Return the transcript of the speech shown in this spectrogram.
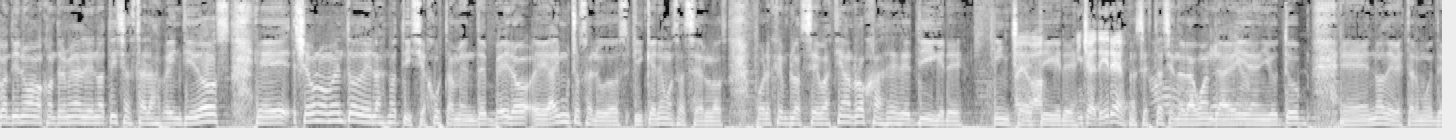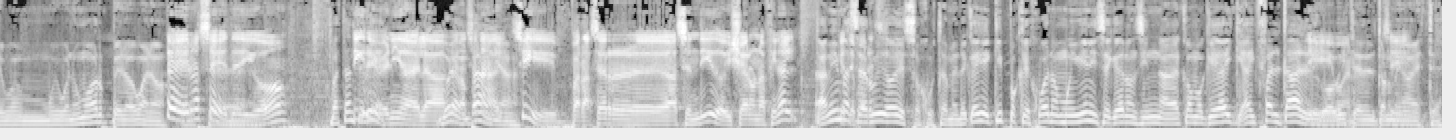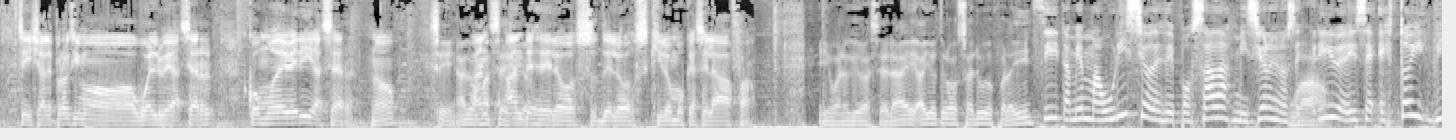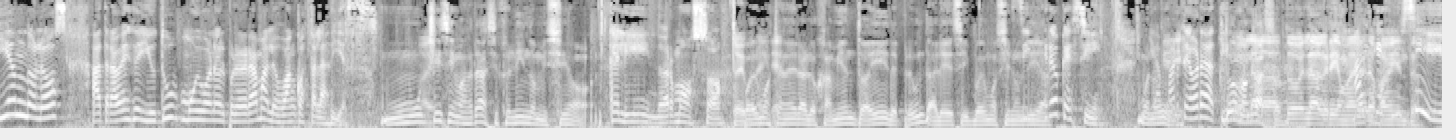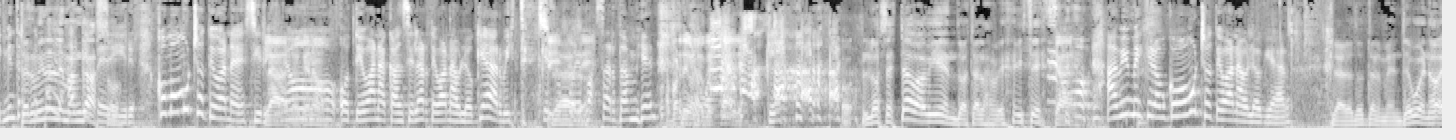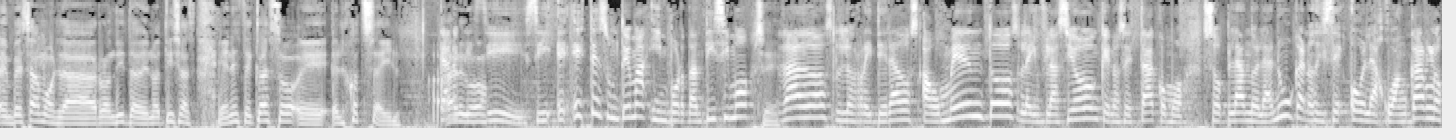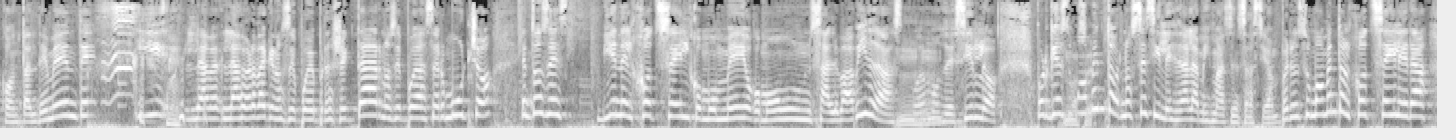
Continuamos con Terminal de Noticias hasta las 22. Eh, llegó el momento de las noticias, justamente, pero eh, hay muchos saludos y queremos hacerlos. Por ejemplo, Sebastián Rojas desde Tigre, hincha Ahí de. Tigre. ¿Hincha de Tigre? Nos está haciendo la aguanta ahí genio. en YouTube. Eh, no debe estar muy, de buen, muy buen humor, pero bueno. Eh, no sé, este, te digo. Bastante Tigre bien. venía de la Buena campaña. Sí, para ser eh, ascendido y llegar a una final. A mí ¿Qué me hace parece? ruido eso, justamente, que hay equipos que jugaron muy bien y se quedaron sin nada. Como que hay, hay falta algo, Sí, viste, bueno, en el torneo sí. este. Sí, ya el próximo vuelve a ser como debería ser, ¿no? Sí, algo An- más serio. Antes de los de los quilombos que hace la AFA. Y bueno, ¿qué va a hacer? ¿Hay, hay otros saludos por ahí? Sí, también Mauricio desde Posadas Misiones nos Wow. escribe, dice, estoy viéndolos a través de YouTube, muy bueno el programa, los banco hasta las 10. Muchísimas gracias, qué lindo misión. Qué lindo, hermoso. Estoy podemos tener alojamiento ahí, de pregúntale si podemos ir un Sí, día. creo que sí. Bueno, y bien. aparte ahora Todo tiene... mangazo. Todo lágrima alojamiento. sí, mientras Terminal de mangazo. pedir. Como mucho te van a decir Claro que, no, que no. o te van a cancelar, te van a bloquear, ¿viste? Que Sí, no claro. puede pasar también. Aparte con lo que sale. Claro. Los estaba viendo hasta las ¿viste? Claro. A mí me dijeron, como mucho te van a bloquear. Claro, totalmente. Bueno, empezamos la rondita de noticias. En este caso, eh, el hot sale. Claro Algo. que sí, sí. E- Este es un tema importantísimo, Sí. dados los reiterados aumentos, la inflación que nos está como soplando la nuca, nos dice hola Juan Carlos constantemente, y la, la verdad que no se puede proyectar, no se puede hacer mucho. Entonces viene el hot sale como un medio, como un salvavidas, podemos decirlo, porque en su No sé. momento, no sé si les da la misma sensación, pero en su momento el hot sale era,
